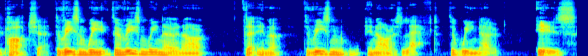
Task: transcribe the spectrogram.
departure. The reason we the reason we know Inara that in the reason Inara's left that we know is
